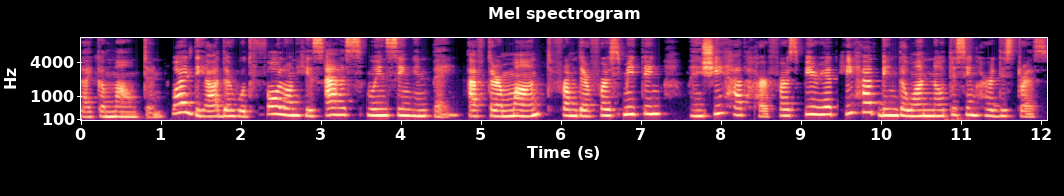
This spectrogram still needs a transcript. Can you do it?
like a mountain, while the other would fall on his ass, wincing in pain. After a month from their first meeting, when she had her first period, he had been the one noticing her distress,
